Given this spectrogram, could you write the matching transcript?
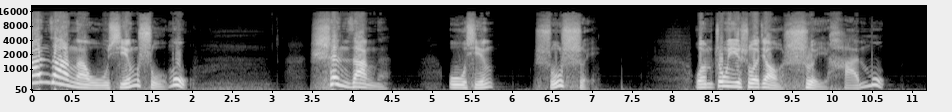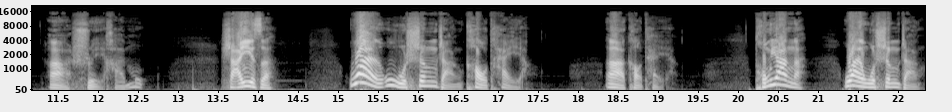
肝脏啊，五行属木；肾脏呢，五行属水。我们中医说叫水寒木，啊，水寒木。啥意思？万物生长靠太阳，啊，靠太阳。同样啊，万物生长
